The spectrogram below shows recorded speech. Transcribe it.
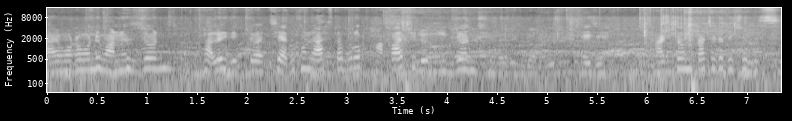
আর মোটামুটি মানুষজন ভালোই দেখতে পাচ্ছি। এতক্ষণ রাস্তা পুরো ফাঁকা ছিল, নির্জন ছিল। এই যে, একদম কাছাকাছি চলে এসছে।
